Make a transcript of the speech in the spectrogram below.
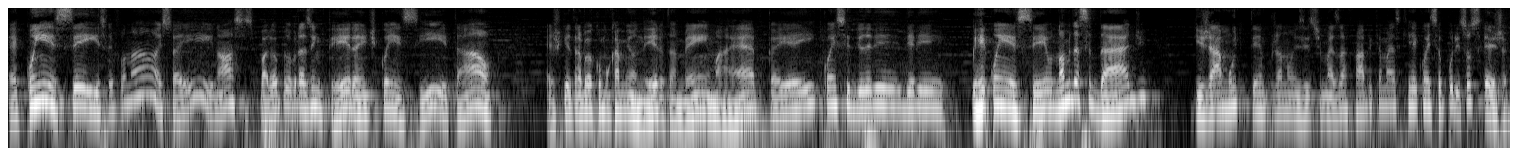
é, conhecer isso. Ele falou, não, isso aí, nossa, espalhou pelo Brasil inteiro, a gente conhecia e tal. Acho que ele trabalhou como caminhoneiro também, uma época, e aí coincidiu dele, dele reconhecer o nome da cidade, que já há muito tempo já não existe mais a fábrica, mas que reconheceu por isso. Ou seja,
